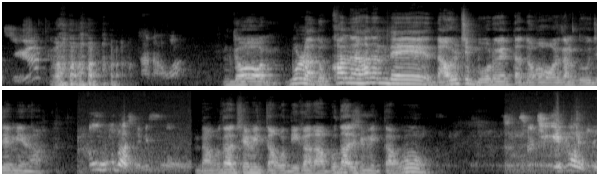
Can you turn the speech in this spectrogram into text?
지금? 너 몰라 녹화는 하는데 나올지 모르겠다. 너가 워낙 노잼이라. 형보다 재밌어. 나보다 재밌다고 네가 나보다 재밌다고? 솔직히 형. 여기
